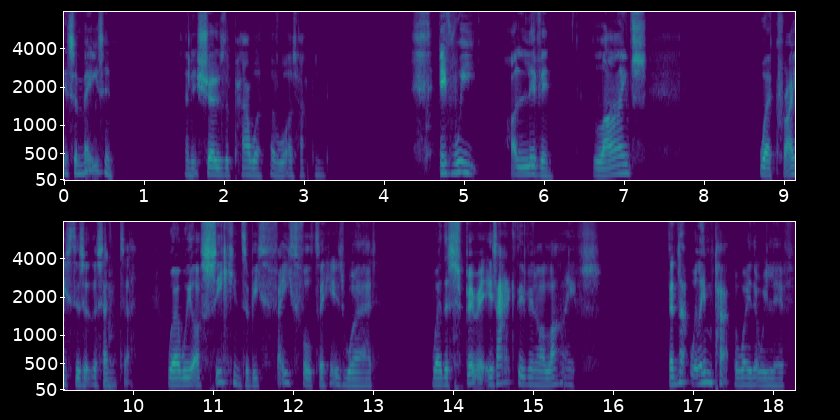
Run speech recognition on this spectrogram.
It's amazing. And it shows the power of what has happened. If we are living lives where Christ is at the centre, where we are seeking to be faithful to his word, where the Spirit is active in our lives, then that will impact the way that we live.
